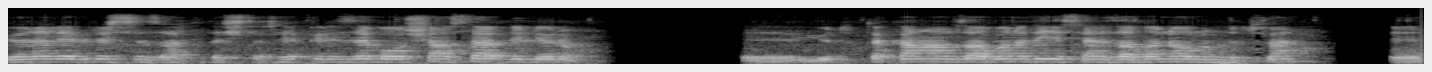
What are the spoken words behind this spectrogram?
yönelebilirsiniz arkadaşlar. Hepinize bol şanslar diliyorum. E, YouTube'da kanalımıza abone değilseniz abone olun lütfen. E,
